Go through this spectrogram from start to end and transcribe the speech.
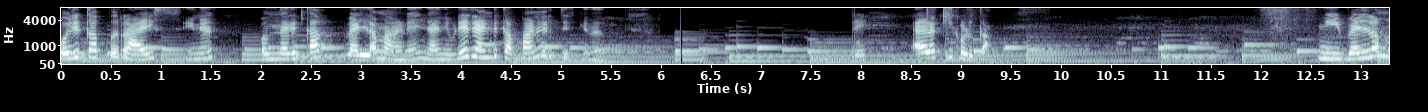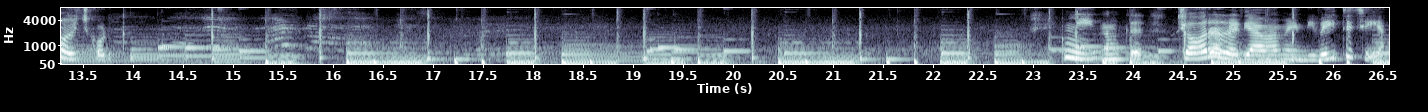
ഒരു കപ്പ് റൈസിന് ഒന്നര കപ്പ് വെള്ളമാണ്. ഞാൻ ഇവിടെ രണ്ട് കപ്പാണ് എടുത്തിരിക്കുന്നത്. ഇളക്കി കൊടുക്കാം. നീ വെള്ളം ഒഴിച്ചു കൊടുക്കാം. ഇനി നമുക്ക് ചോറ് റെഡി ആവാൻ വേണ്ടി വെയിറ്റ് ചെയ്യാം.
